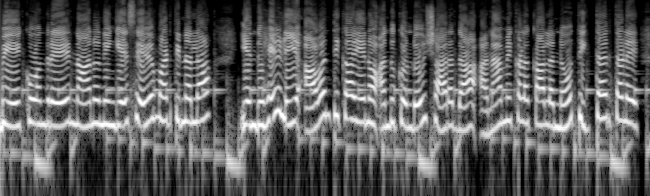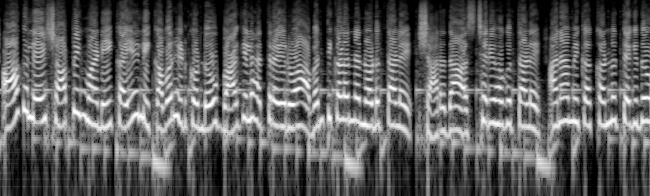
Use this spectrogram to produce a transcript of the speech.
ಬೇಕು ಅಂದ್ರೆ ನಾನು ನಿಂಗೆ ಸೇವೆ ಮಾಡ್ತೀನಲ್ಲ ಎಂದು ಹೇಳಿ ಆವಂತಿಕ ಏನೋ ಅಂದುಕೊಂಡು ಶಾರದಾ ಅನಾಮಿಕಳ ಕಾಲನ್ನು ತಿಗ್ತಾ ಇರ್ತಾಳೆ. ಆಗಲೇ ಶಾಪಿಂಗ್ ಮಾಡಿ ಕೈಯಲ್ಲಿ ಕವರ್ ಹಿಡ್ಕೊಂಡು ಬಾಗಿಲ ಹತ್ರ ಇರುವ ಅವಂತಿಕಳನ್ನ ನೋಡುತ್ತಾಳೆ. ಶಾರದಾ ಆಶ್ಚರ್ಯ ಹೋಗುತ್ತಾಳೆ. ಅನಾಮಿಕ ಕಣ್ಣು ತೆಗೆದು,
